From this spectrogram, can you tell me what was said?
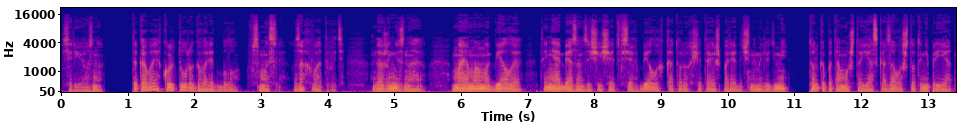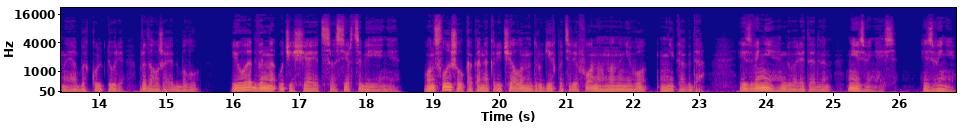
Серьезно? Такова их культура, говорит Блу. В смысле? Захватывать. Даже не знаю. Моя мама белая, ты не обязан защищать всех белых, которых считаешь порядочными людьми, только потому, что я сказала что-то неприятное об их культуре, продолжает Блу. И у Эдвина учащается сердцебиение. Он слышал, как она кричала на других по телефону, но на него никогда. «Извини», — говорит Эдвин, — «не извиняйся. Извини».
